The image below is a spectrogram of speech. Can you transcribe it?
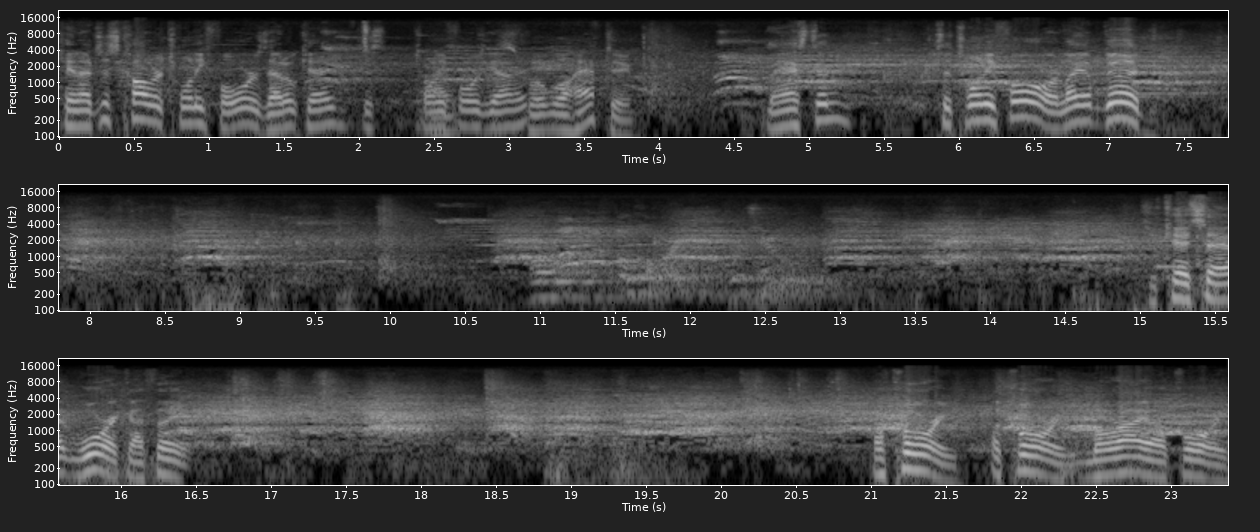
Can I just call her 24? Is that okay? Just 24's uh, got it? Well, we'll have to. Maston to 24. Layup good. Did you catch that? Warwick, I think. Okori. Okori. Mariah Okori.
